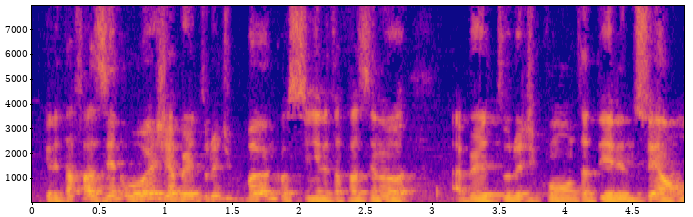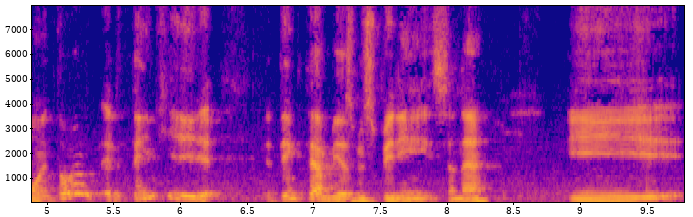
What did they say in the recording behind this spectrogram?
Porque ele está fazendo hoje abertura de banco, assim, ele está fazendo abertura de conta dele, não sei aonde. Então, ele tem que, ele tem que ter a mesma experiência, né? E,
